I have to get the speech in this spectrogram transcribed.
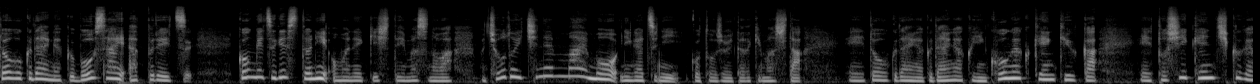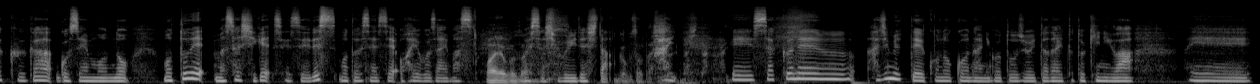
東北大学防災アップデート今月ゲストにお招きしていますのはちょうど1年前も2月にご登場いただきました、えー、東北大学大学院工学研究科、えー、都市建築学がご専門の本江正重先生です。本江先生おはようございます。おはようございます。お久しぶりでした。ご無沙汰しておりました、はい、えー、昨年初めてこのコーナーにご登場いただいた時には、えー、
